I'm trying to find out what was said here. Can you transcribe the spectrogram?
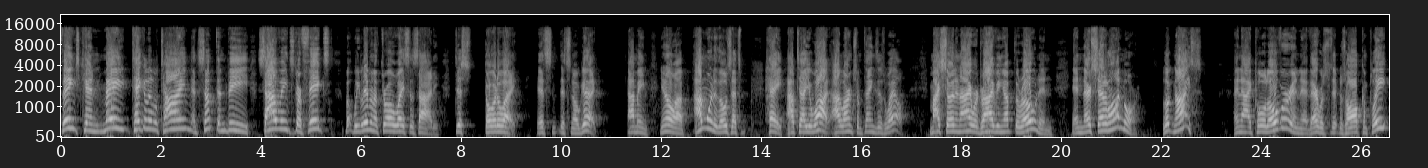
things can may take a little time and something be salvaged or fixed, but we live in a throwaway society. Just throw it away. It's, it's no good. I mean, you know, uh, I'm one of those that's, hey, I'll tell you what, I learned some things as well. My son and I were driving up the road, and, and there sat a lawnmower. Looked nice. And I pulled over, and there was it was all complete.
